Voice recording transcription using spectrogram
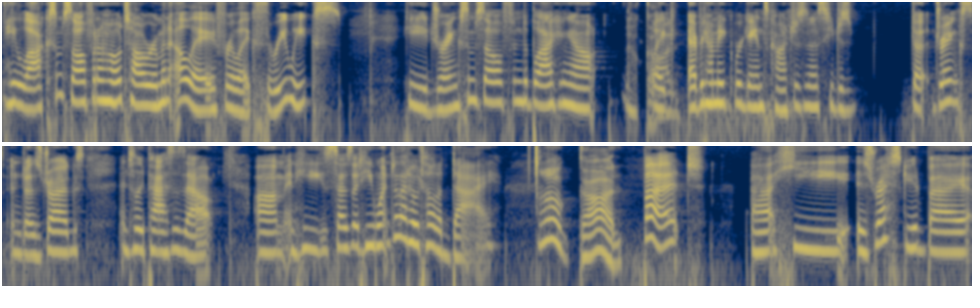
He locks himself in a hotel room in LA for like three weeks. He drinks himself into blacking out Oh God. like every time he regains consciousness, he just d- drinks and does drugs until he passes out. Um, and he says that he went to that hotel to die, oh God. but uh, he is rescued by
